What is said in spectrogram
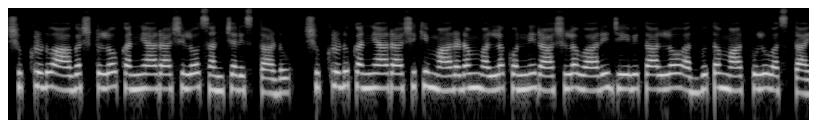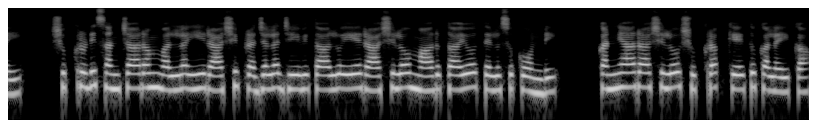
శుక్రుడు ఆగస్టులో కన్యారాశిలో సంచరిస్తాడు. శుక్రుడు కన్యారాశికి మారడం వల్ల కొన్ని రాశుల వారి జీవితాల్లో అద్భుత మార్పులు వస్తాయి. శుక్రుడి సంచారం వల్ల ఈ రాశి ప్రజల జీవితాలు ఏ రాశిలో మారుతాయో తెలుసుకోండి. కన్యారాశిలో శుక్ర కేతు కలయిక.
